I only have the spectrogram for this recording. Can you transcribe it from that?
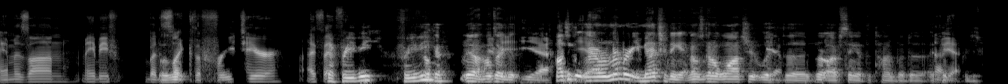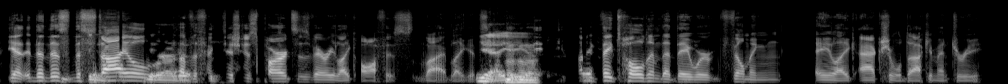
Amazon, maybe, f- but it's it? like the free tier. I think the think. freebie, freebie. Okay, yeah, I'll take it. Yeah. I'll take it. Yeah. I remember you mentioning it, and I was gonna watch it with Yeah. the girl I was seeing at the time, but uh, I Oh, think yeah. just Yeah, the this the style get around to of the fictitious parts is very like office vibe. Like it's yeah, yeah, yeah. like they told him that they were filming a like actual documentary.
